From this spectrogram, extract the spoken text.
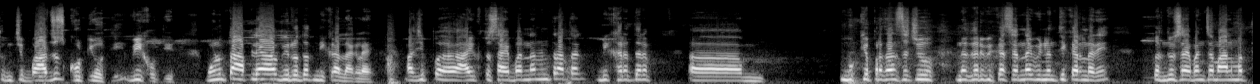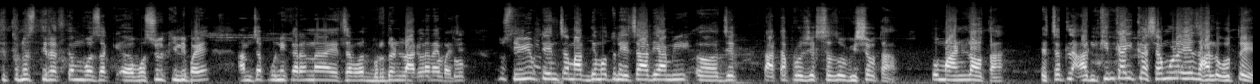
तुमची बाजूच खोटी होती वीक होती. म्हणून तर आपल्या विरोधात निकाल लागलाय. माझी प- आयुक्त साहेबांना नंतर आता मी खरं तर मुख्य प्रधान सचिव नगर विकास यांना विनंती करणार आहे. कंदूर साहेबांच्या मालमत्तेतूनच ती रक्कम वजा वसूल केली पाहिजे. आमच्या पुणेकरांना याच्याबाबत भुर्दंड लागला नाही पाहिजे. सीव्ही टेनच्या माध्यमातून ह्याच्या आधी आम्ही जे टाटा प्रोजेक्टचा जो विषय होता तो मांडला होता. त्याच्यातलं आणखीन काही कशामुळे हे झालं होतंय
